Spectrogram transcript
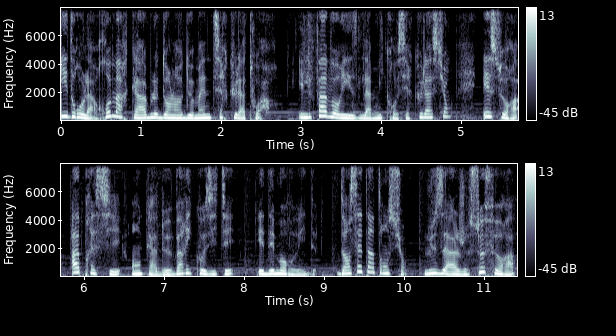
Hydrolat remarquable dans le domaine circulatoire. Il favorise la microcirculation et sera apprécié en cas de varicosité et d'hémorroïdes. Dans cette intention, l'usage se fera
